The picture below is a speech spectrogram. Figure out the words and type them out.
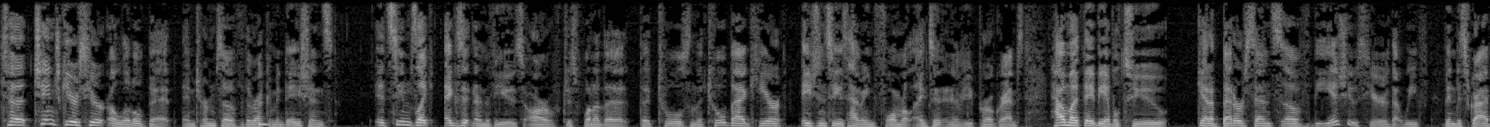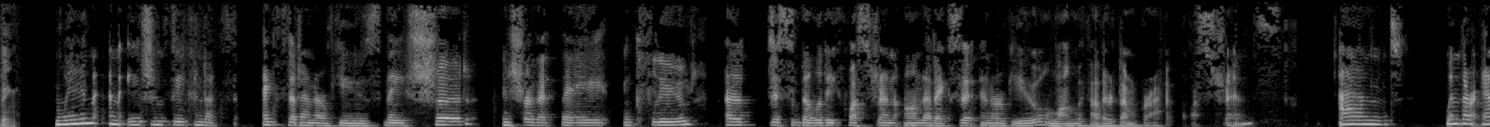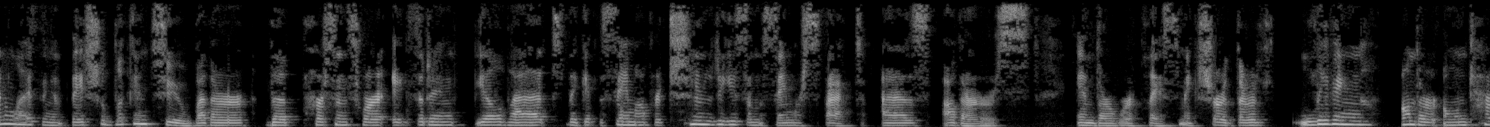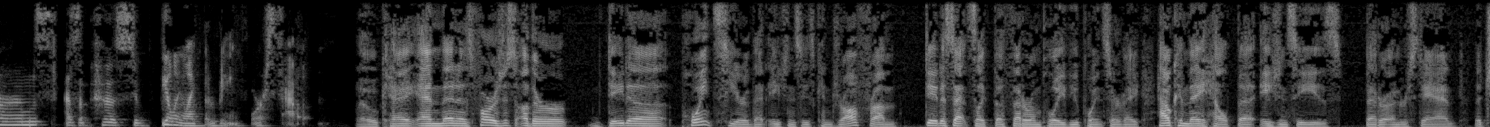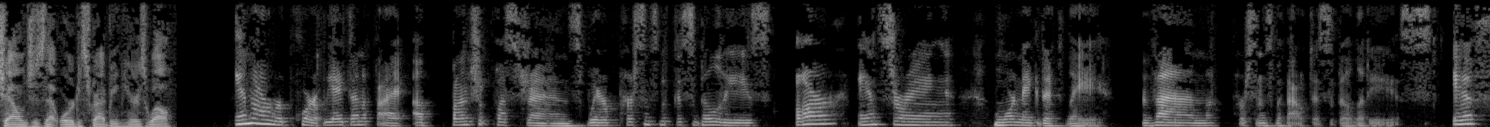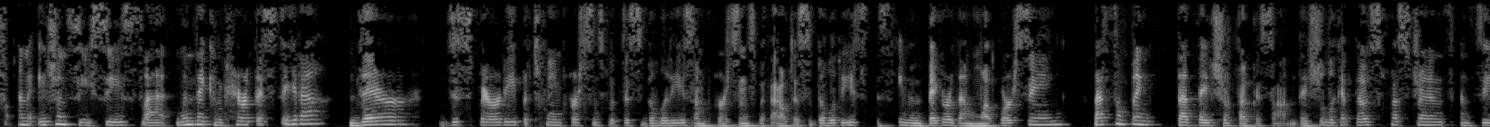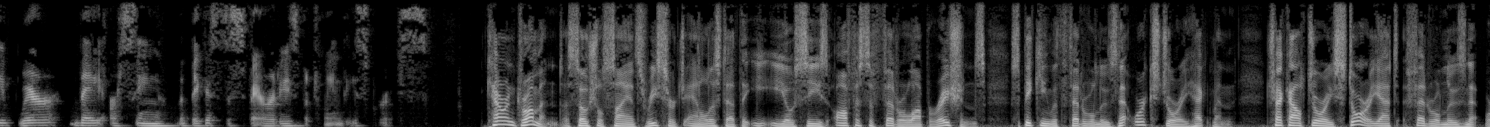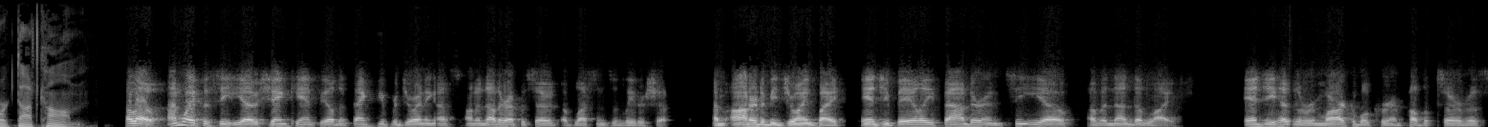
To change gears here a little bit in terms of the recommendations, it seems like exit interviews are just one of the, the tools in the tool bag here. Agencies having formal exit interview programs, how might they be able to get a better sense of the issues here that we've been describing? When an agency conducts exit interviews, they should ensure that they include a disability question on that exit interview along with other demographic questions. And when they're analyzing it, they should look into whether the persons who are exiting feel that they get the same opportunities and the same respect as others in their workplace. Make sure they're leaving on their own terms as opposed to feeling like they're being forced out. Okay. And then as far as just other data points here that agencies can draw from, data sets like the Federal Employee Viewpoint Survey, how can they help uh, agencies better understand the challenges that we're describing here as well? In our report, we identify a bunch of questions where persons with disabilities are answering more negatively than persons without disabilities. If an agency sees that when they compare this data, their disparity between persons with disabilities and persons without disabilities is even bigger than what we're seeing, that's something that they should focus on. They should look at those questions and see where they are seeing the biggest disparities between these groups. Karen Drummond, a social science research analyst at the EEOC's Office of Federal Operations, speaking with Federal News Network's Jory Heckman. Check out Jory's story at federalnewsnetwork.com. Hello, I'm WIPA CEO Shane Canfield, and thank you for joining us on another episode of Lessons in Leadership. I'm honored to be joined by Angie Bailey, founder and CEO of Ananda Life. Angie has a remarkable career in public service,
